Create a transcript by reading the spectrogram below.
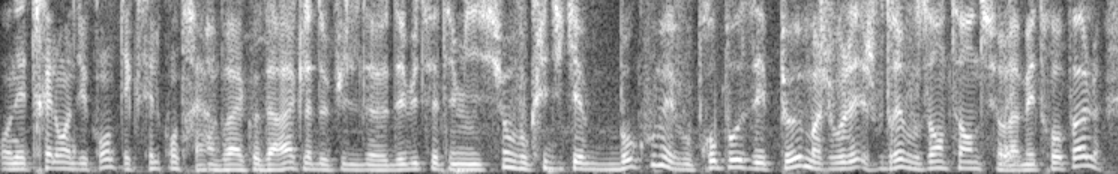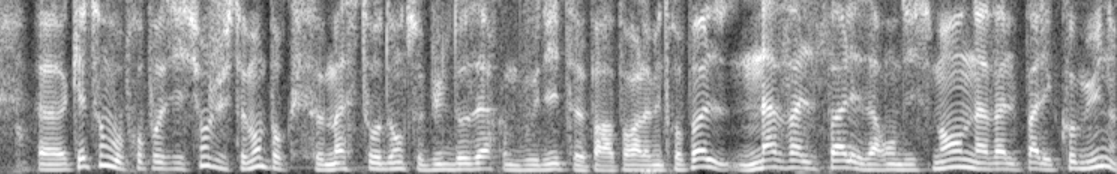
on est très loin du compte et que c'est le contraire. Andréa Cotarac, là, depuis le début de cette émission, vous critiquez beaucoup, mais vous proposez peu. Moi, je, voulais, je voudrais vous entendre sur Oui. la métropole. Euh, quelles sont vos propositions, justement, pour que ce mastodonte, ce bulldozer, comme vous dites, euh, par rapport à la métropole, n'avale pas les arrondissements, n'avale pas les communes,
